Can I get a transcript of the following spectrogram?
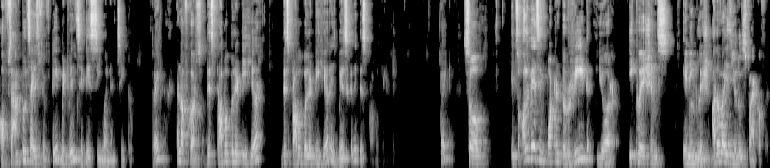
of sample size 50 between cities C1 and C2, right? And of course, this probability here, this probability here is basically this probability, right? So it's always important to read your equations in English, otherwise you lose track of it.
